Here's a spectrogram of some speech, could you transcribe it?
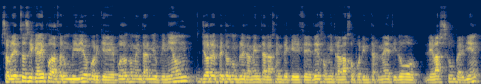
Sobre esto, si queréis, puedo hacer un vídeo porque puedo comentar mi opinión. Yo respeto completamente a la gente que dice, dejo mi trabajo por internet y luego le va súper bien.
